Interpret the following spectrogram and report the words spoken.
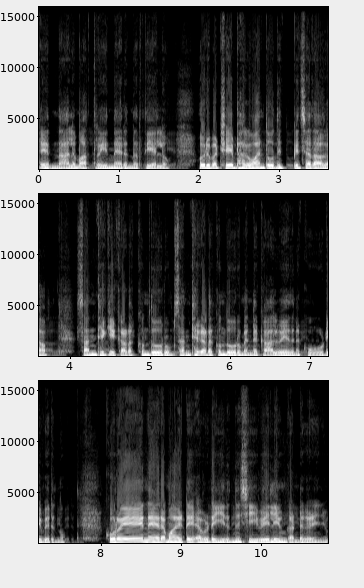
എന്നാലും അത്രയും നേരം നിർത്തിയല്ലോ. ഒരുപക്ഷേ ഭഗവാൻ തോന്നിപ്പിച്ചതാകാം. സന്ധ്യയ്ക്ക് കടക്കും തോറും സന്ധ്യ കടക്കും തോറും എന്റെ കാൽവേദന കൂടി വരുന്നു. കുറേ നേരമായിട്ട് എവിടെ ഇരുന്ന് ശിവേലിയും കണ്ടു കഴിഞ്ഞു.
